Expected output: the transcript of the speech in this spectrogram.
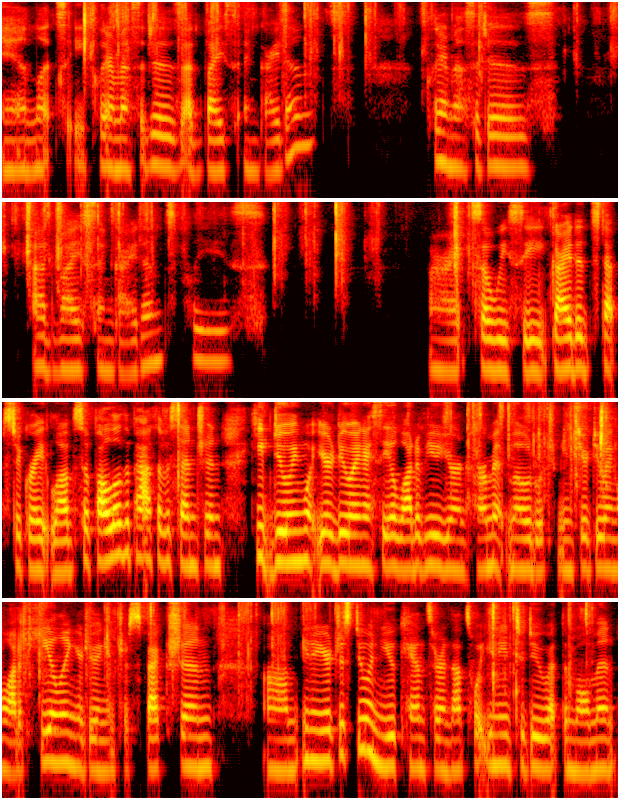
and let's see, clear messages, advice, and guidance. Clear messages, advice, and guidance, please. All right, so we see guided steps to great love. So follow the path of ascension. Keep doing what you're doing. I see a lot of you, you're in hermit mode, which means you're doing a lot of healing, you're doing introspection. Um, you know, you're just doing you, Cancer, and that's what you need to do at the moment.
